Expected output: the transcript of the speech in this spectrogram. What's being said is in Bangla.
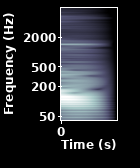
Hey,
